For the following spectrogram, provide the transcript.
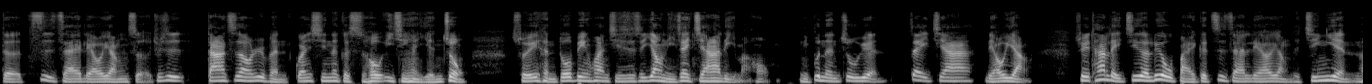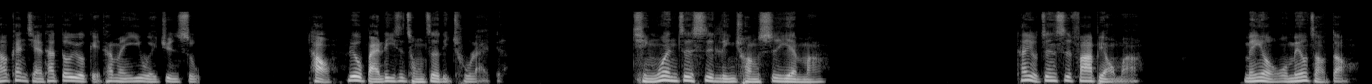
的自宅疗养者。就是大家知道日本关西那个时候疫情很严重，所以很多病患其实是要你在家里嘛，哦，你不能住院，在家疗养，所以他累积了六百个自宅疗养的经验，然后看起来他都有给他们伊维菌素。好，六百例是从这里出来的，请问这是临床试验吗？他有正式发表吗？没有，我没有找到。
